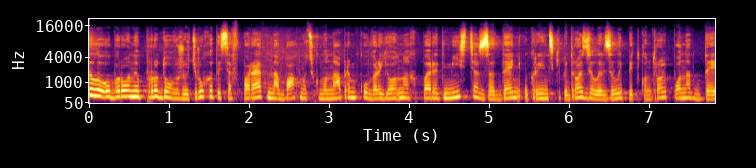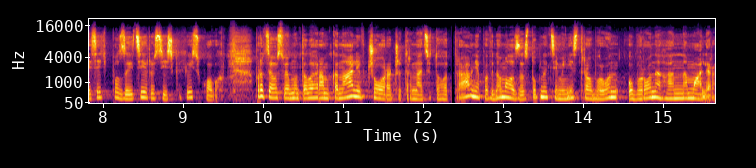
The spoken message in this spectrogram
Сили оборони продовжують рухатися вперед на Бахмутському напрямку в районах передмістя. За день українські підрозділи взяли під контроль понад 10 позицій російських військових. Про це у своєму телеграм-каналі вчора, 14 травня, повідомила заступниця міністра оборони, оборони Ганна Маляр.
